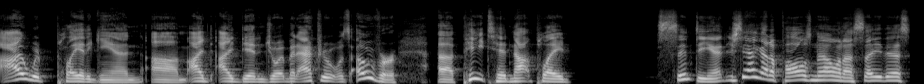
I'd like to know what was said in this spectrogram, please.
I would play it again. Um, I I did enjoy it, but after it was over, uh, Pete had not played Sentient. You see, I got to pause now when I say this,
